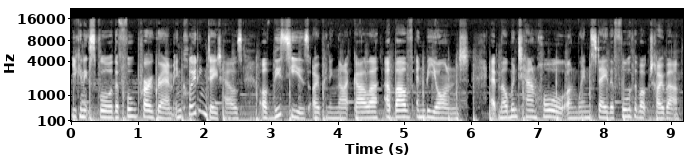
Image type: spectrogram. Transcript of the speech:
You can explore the full program, including details of this year's opening night gala, Above and Beyond, at Melbourne Town Hall on Wednesday, the 4th of October.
